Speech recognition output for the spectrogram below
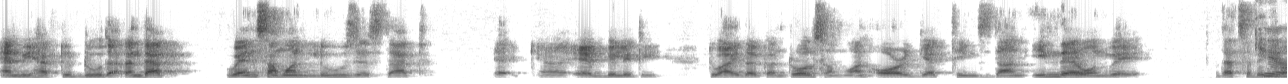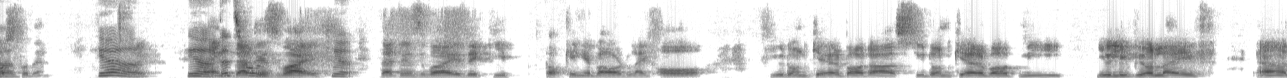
and we have to do that. And that when someone loses that uh, ability to either control someone or get things done in their own way, that's a big Yeah. loss for them, Yeah. right? Yeah. And That's that what. is why Yeah. that is why they keep talking about like, oh, you don't care about us, you don't care about me, you live your life, uh,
